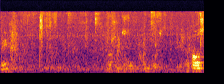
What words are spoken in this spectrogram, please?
Okay. Opposed?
